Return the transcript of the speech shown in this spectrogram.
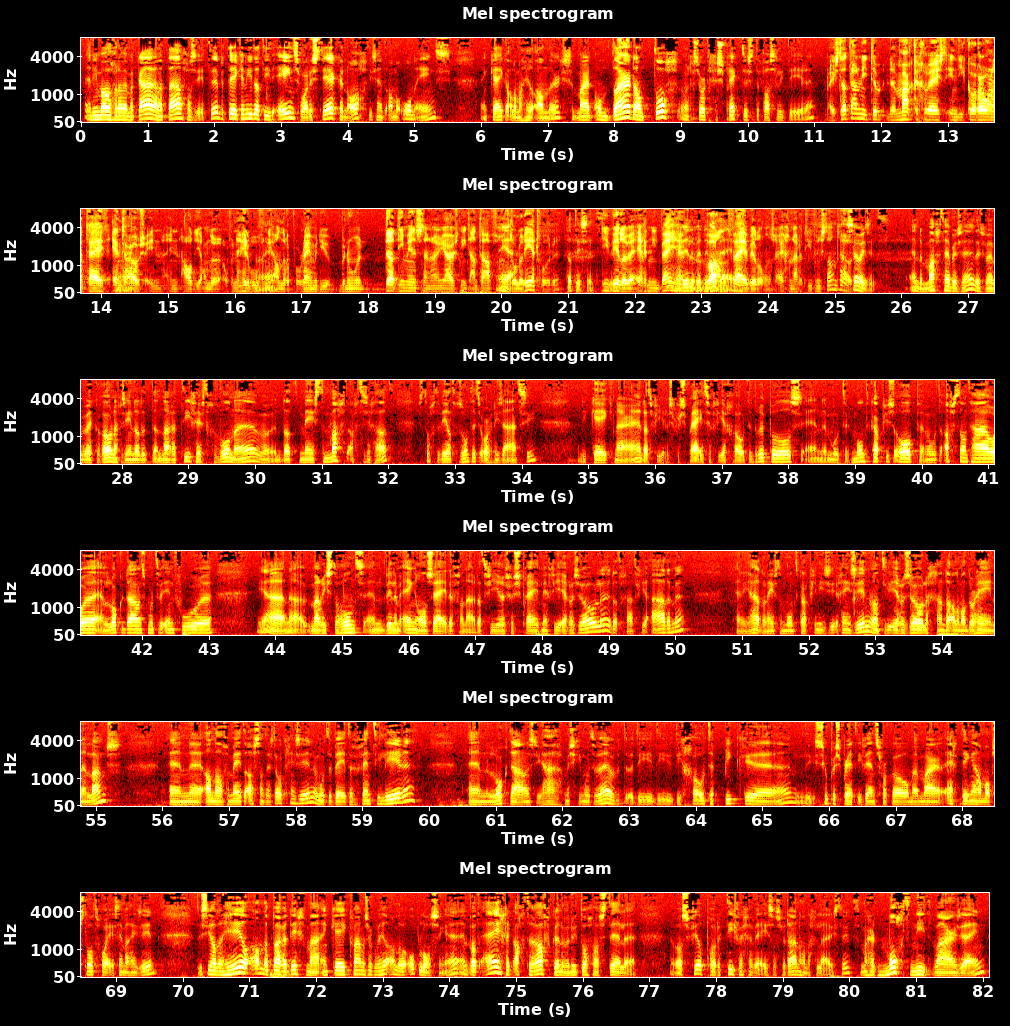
En die mogen dan met elkaar aan de tafel zitten. Betekent niet dat die het eens worden. Sterker nog, die zijn het allemaal oneens en kijken allemaal heel anders. Maar om daar dan toch een soort gesprek tussen te faciliteren. Maar is dat nou niet de, de makker geweest in die coronatijd en trouwens in, in al die andere, of een heleboel van die andere problemen die we benoemen, dat die mensen nou juist niet aan tafel getolereerd worden? Dat is het. Die willen we er niet bij hebben, want wij willen ons eigen narratief in stand houden. Zo is het. En de machthebbers, hè, dus we hebben bij corona gezien dat het narratief heeft gewonnen, dat het meeste macht achter zich had. Dat is toch de Wereldgezondheidsorganisatie. Die keek naar hè, dat virus verspreidt zich via grote druppels. En er moeten mondkapjes op. En we moeten afstand houden. En lockdowns moeten we invoeren. Ja, nou, Maurice de Hond en Willem Engel zeiden van nou, dat virus verspreidt meer via aerosolen. Dat gaat via ademen. En ja, dan heeft een mondkapje niet, geen zin, want die aerosolen gaan er allemaal doorheen en langs. En eh, anderhalve meter afstand heeft ook geen zin. We moeten beter ventileren. En lockdowns, ja, misschien moeten we die, die, die grote piek, uh, die superspread events voorkomen, maar echt dingen allemaal op slot gooien heeft helemaal geen zin. Dus die hadden een heel ander paradigma en keek, kwamen ze ook met heel andere oplossingen. En wat eigenlijk achteraf kunnen we nu toch wel stellen, was veel productiever geweest als we daar naar hadden geluisterd. Maar het mocht niet waar zijn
